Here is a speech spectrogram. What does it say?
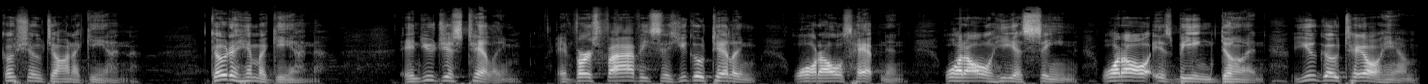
Go show John again. Go to him again and you just tell him. In verse 5, he says, You go tell him what all's happening, what all he has seen, what all is being done. You go tell him.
